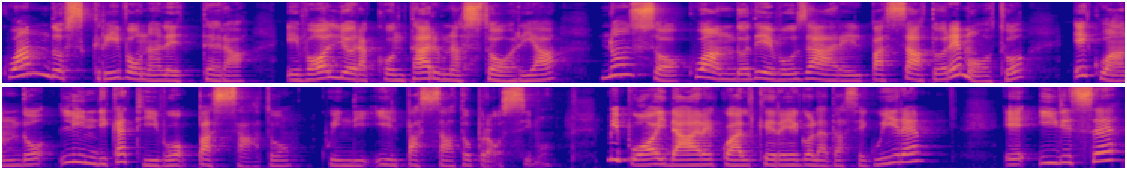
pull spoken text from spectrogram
quando scrivo una lettera e voglio raccontare una storia, non so quando devo usare il passato remoto e quando l'indicativo passato, quindi il passato prossimo. Mi puoi dare qualche regola da seguire? E Ilse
